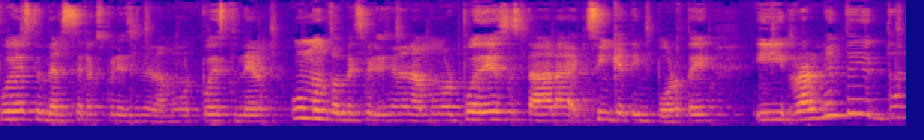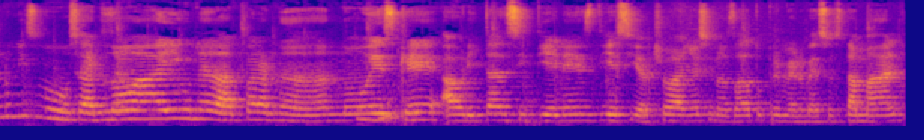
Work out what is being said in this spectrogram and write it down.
puedes tener cero experiencia en el amor, puedes tener un montón de experiencia en el amor, puedes estar sin que te importe. Y realmente da lo mismo, o sea, no hay una edad para nada, no es que ahorita si tienes 18 años y no has dado tu primer beso está mal,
